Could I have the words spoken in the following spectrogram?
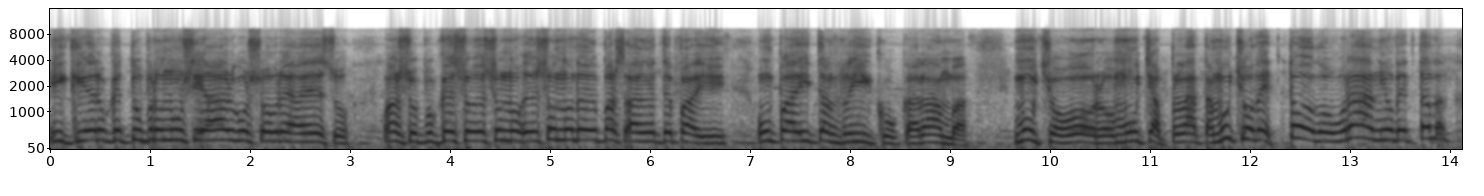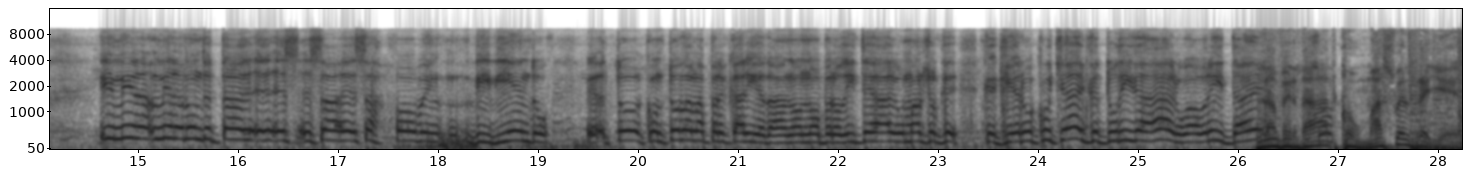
y quiero que tú pronuncies algo sobre eso. Mazo, porque eso, eso, no, eso no debe pasar en este país. Un país tan rico, caramba. Mucho oro, mucha plata, mucho de todo, uranio, de todo y mira, mira dónde está esa, esa joven viviendo eh, con toda la precariedad. No, no, pero dite algo, Marzo, que, que quiero escuchar, que tú digas algo ahorita. ¿eh? La verdad con con el Reyes.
